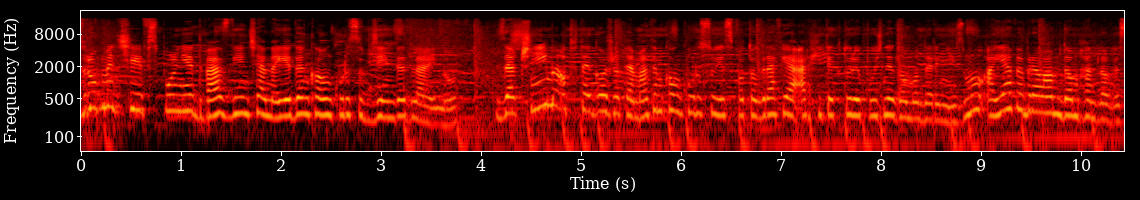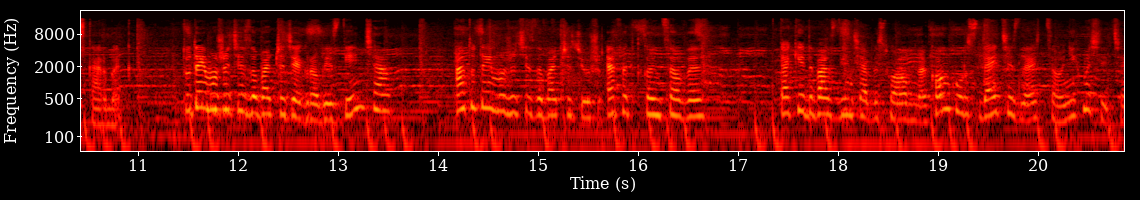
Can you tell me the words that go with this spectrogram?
Zróbmy dzisiaj wspólnie dwa zdjęcia na jeden konkurs w dzień deadline'u. Zacznijmy od tego, że tematem konkursu jest fotografia architektury późnego modernizmu, a ja wybrałam dom handlowy Skarbek. Tutaj możecie zobaczyć, jak robię zdjęcia, a tutaj możecie zobaczyć już efekt końcowy. Takie dwa zdjęcia wysłałam na konkurs, dajcie znać, co o nich myślicie.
